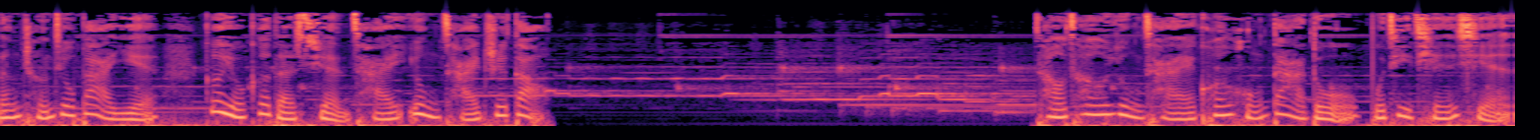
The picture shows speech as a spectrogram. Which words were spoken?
能成就霸业，各有各的选才用才之道。曹操用才宽宏大度，不计前嫌。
